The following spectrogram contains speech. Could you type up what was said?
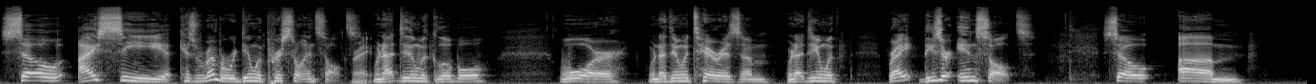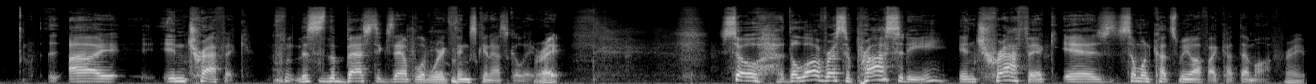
So I see, because remember, we're dealing with personal insults. Right. We're not dealing with global war. We're not dealing with terrorism. We're not dealing with, right? These are insults. So, um, I, in traffic, this is the best example of where things can escalate, right? So the law of reciprocity in traffic is someone cuts me off, I cut them off. right.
